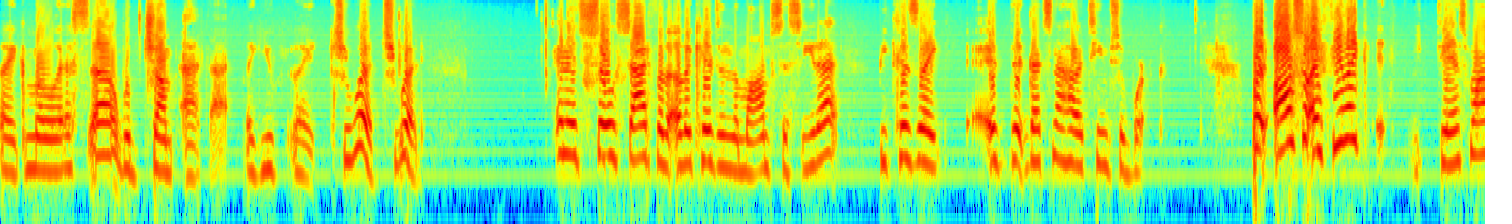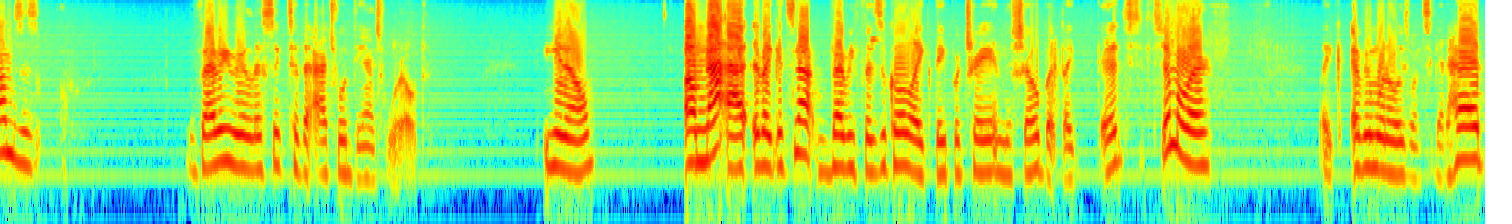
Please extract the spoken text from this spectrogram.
like Melissa would jump at that. Like you like she would, she would. And it's so sad for the other kids and the moms to see that because like it, that's not how a team should work. But also I feel like dance moms is very realistic to the actual dance world. You know? Um not at, like it's not very physical like they portray it in the show, but like it's similar like everyone always wants to get ahead,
